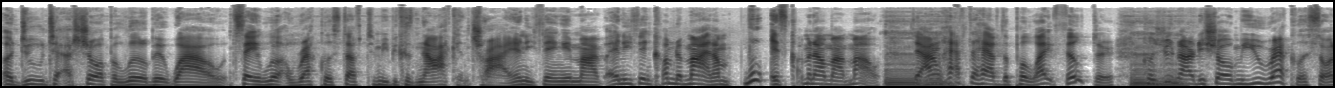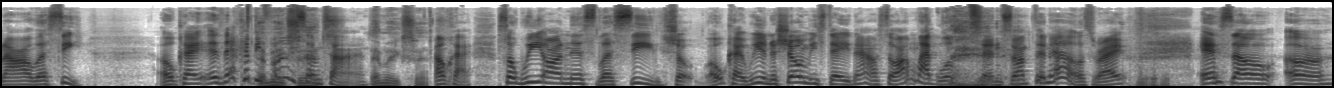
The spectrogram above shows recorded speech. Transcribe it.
a dude to show up a little bit wild, say a little reckless stuff to me because now I can try anything in my anything come to mind. I'm whoop, it's coming out my mouth. Mm-hmm. I don't have to have the polite filter because you mm-hmm. already showed me you reckless. So now let's see. Okay, and that could be That fun sometimes. That makes sense. Okay, so we on this. Let's see. Show. Okay, we in the show me state now. So I'm like, well, send something else, right? And so uh,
